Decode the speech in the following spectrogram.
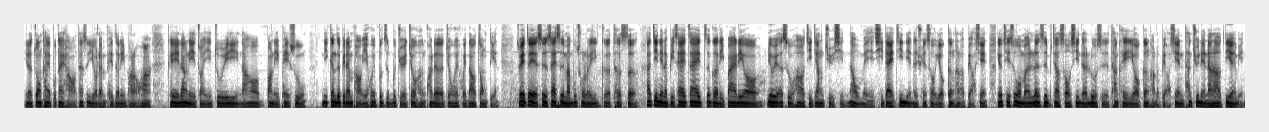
你的状态不太好，但是有人陪着你跑的话，可以让你转移注意力，然后帮你配速。你跟着别人跑也会不知不觉就很快的就会回到终点，所以这也是赛事蛮不错的一个特色。那今年的比赛在这个礼拜六六月二十五号即将举行，那我们也期待今年的选手有更好的表现，尤其是我们认识比较熟悉的路斯，他可以有更好的表现。他去年拿到第二名，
